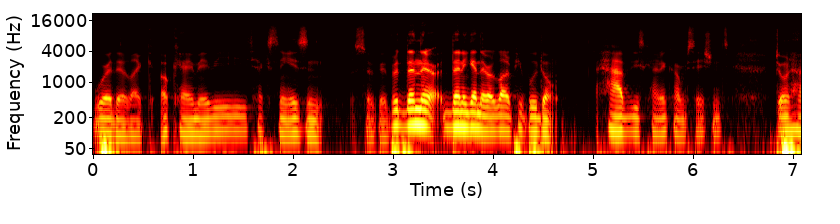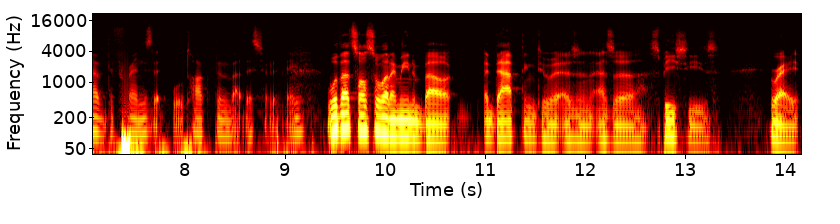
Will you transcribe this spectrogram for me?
where they're like, okay, maybe texting isn't so good. But then there, then again, there are a lot of people who don't have these kind of conversations, don't have the friends that will talk to them about this sort of thing. Well, that's also what I mean about adapting to it as an as a species, right?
